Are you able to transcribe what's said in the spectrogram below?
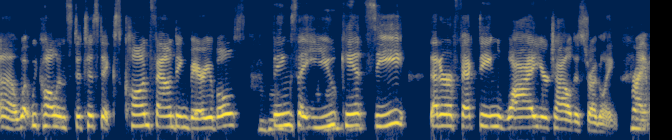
uh, what we call in statistics confounding variables Mhm. things that you can't see that are affecting why your child is struggling. Right. And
